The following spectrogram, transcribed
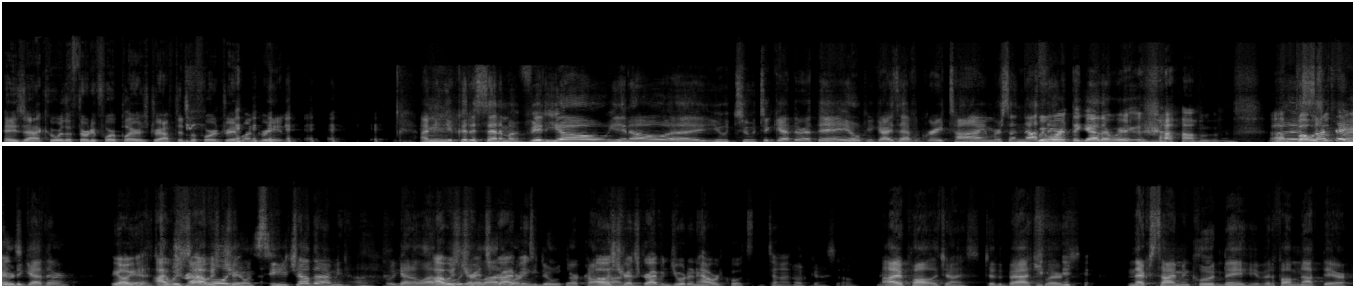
"Hey Zach, who were the 34 players drafted before Draymond Green?" I mean, you could have sent him a video. You know, uh, you two together at the hey, hope you guys have a great time or something. Nothing. we weren't together. We um, uh, with Sunday you're together. Oh You yeah, I was travel. I was you tra- don't see each other. I mean, ugh, we got a lot. Of, I was we got a lot of work to transcribing- do with our I was transcribing Jordan Howard quotes at the time. Okay. So I apologize to the bachelors. Next time, include me, even if I'm not there.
